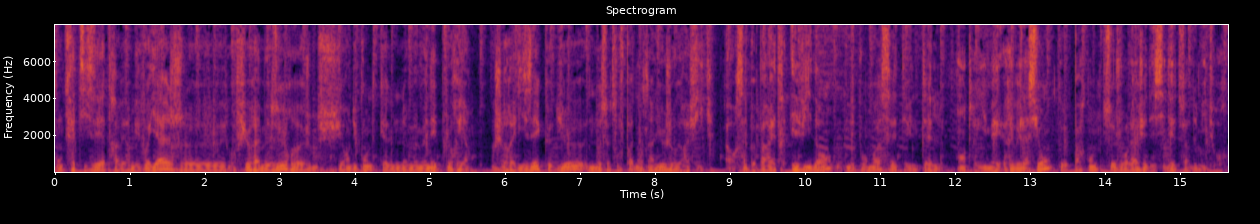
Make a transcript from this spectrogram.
concrétiser à travers mes voyages, euh, au fur et à mesure, je me suis rendu compte qu'elle ne me menait plus rien. Je réalisais que Dieu ne se trouve pas dans un lieu géographique. Alors ça peut paraître évident, mais pour moi, été une telle, entre guillemets, révélation que par contre, ce jour-là, j'ai décidé de faire demi-tour.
